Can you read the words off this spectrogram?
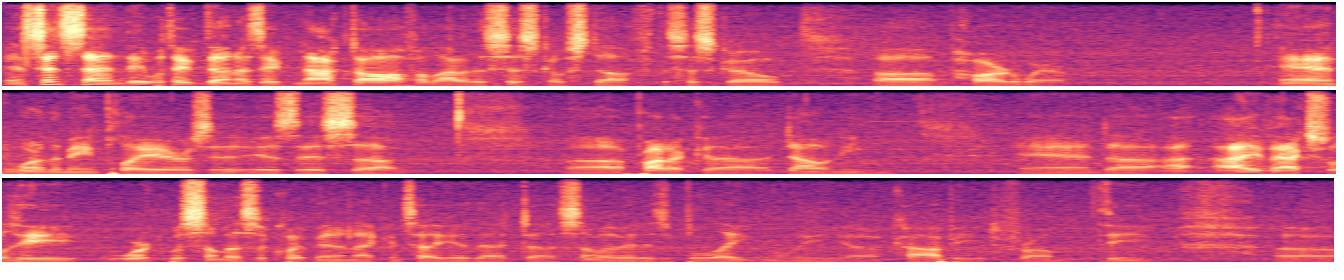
And since then, they, what they've done is they've knocked off a lot of the Cisco stuff, the Cisco um, hardware. And one of the main players is, is this uh, product, uh, Daoning. And uh, I, have actually worked with some of this equipment, and I can tell you that uh, some of it is blatantly uh, copied from the uh,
